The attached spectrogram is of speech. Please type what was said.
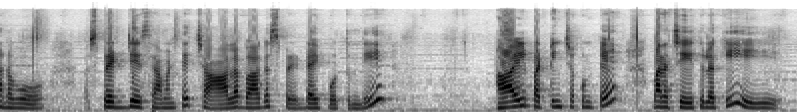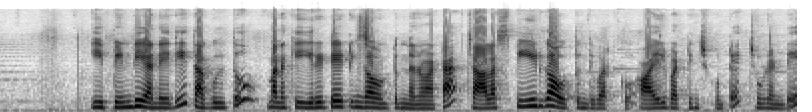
మనము స్ప్రెడ్ చేసామంటే చాలా బాగా స్ప్రెడ్ అయిపోతుంది. ఆయిల్ పట్టించకుంటే మన చేతులకి ఈ పిండి అనేది తగులుతూ మనకి ఇరిటేటింగ్గా ఉంటుందన్నమాట. చాలా స్పీడ్గా అవుతుంది వర్క్. ఆయిల్ పట్టించుకుంటే చూడండి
